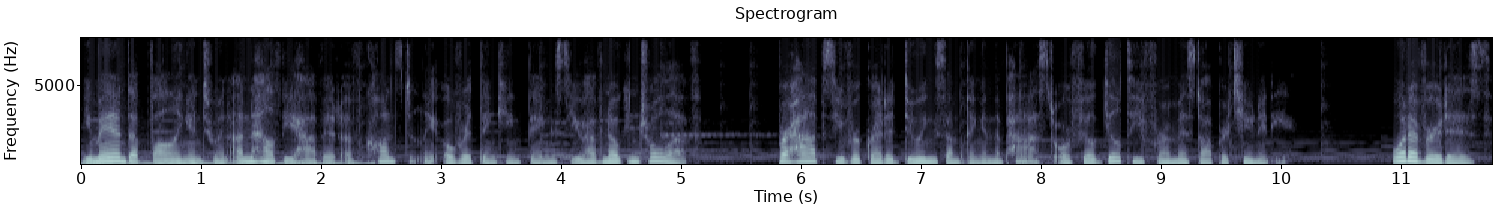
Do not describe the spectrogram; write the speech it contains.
you may end up falling into an unhealthy habit of constantly overthinking things you have no control of. Perhaps you've regretted doing something in the past or feel guilty for a missed opportunity. Whatever it is,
